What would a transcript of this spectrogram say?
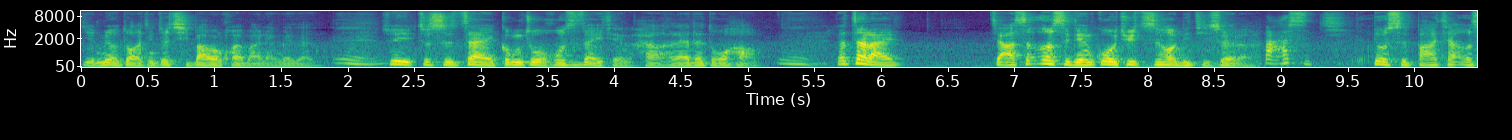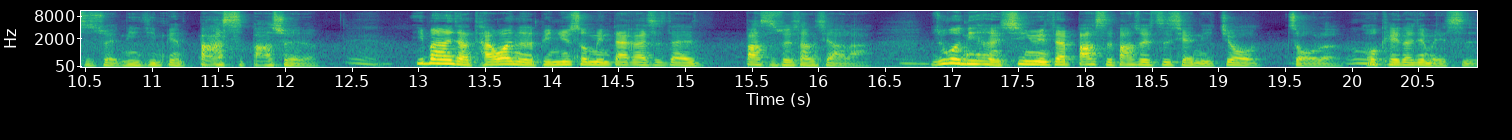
也没有多少钱，就七八万块吧，两个人，嗯，所以就是在工作或是在以前还还来得多好，嗯，那再来。假设二十年过去之后，你几岁了？八十几了。六十八加二十岁，你已经变八十八岁了。嗯，一般来讲，台湾的平均寿命大概是在八十岁上下啦。嗯，如果你很幸运，在八十八岁之前你就走了，嗯，OK，那就没事。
